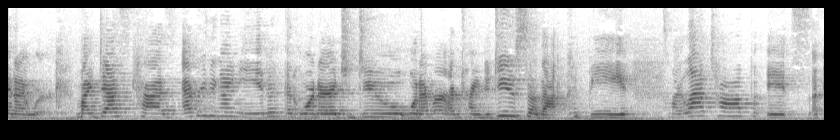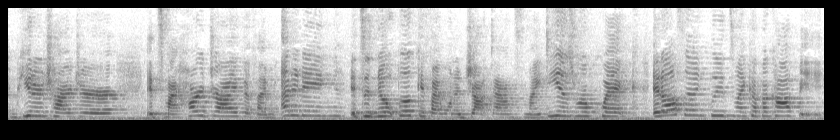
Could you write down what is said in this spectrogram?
and I work. My desk has everything I need in order to do whatever I'm trying to do. So that could be my laptop, it's a computer charger, it's my hard drive if I'm editing, it's a notebook if I want to jot down some ideas real quick. It also includes my cup of coffee.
